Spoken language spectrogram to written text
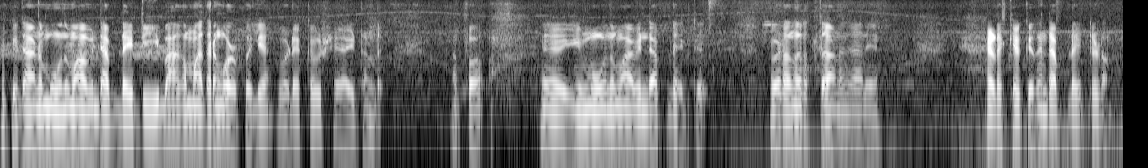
അപ്പോൾ ഇതാണ് മൂന്ന് മാവിന്റെ അപ്ഡേറ്റ്. ഈ ഭാഗം മാത്രം കുഴപ്പമില്ല ഇവിടെയൊക്കെ വിഷയമായിട്ടുണ്ട്. അപ്പോൾ ഈ മൂന്ന് മാവിന്റെ അപ്ഡേറ്റ് ഇവിടെ നിർത്താണ് ഞാൻ. ഇടയ്ക്കൊക്കെ ഇതിന്റെ അപ്ഡേറ്റ് ഇടാം.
